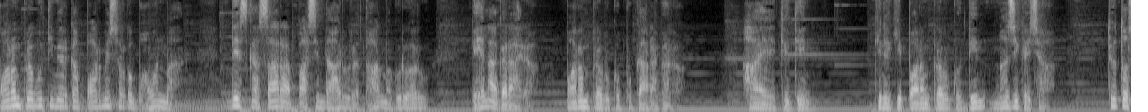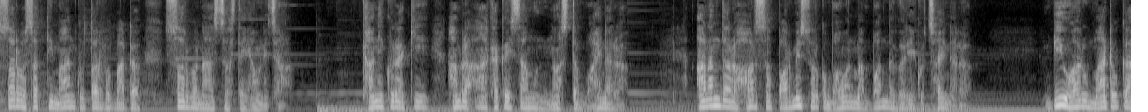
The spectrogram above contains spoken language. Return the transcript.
परमप्रभु तिमीहरूका परमेश्वरको भवनमा देशका सारा बासिन्दाहरू र धर्मगुरुहरू भेला गराएर परमप्रभुको पुकारा गर। हाय त्यो दिन। किनकि परमप्रभुको दिन नजिकै छ। त्यो त सर्वशक्तिमानको तर्फबाट सर्वनाश जस्तै आउनेछ। खानेकुरा के हाम्रा आँखाकै सामु नष्ट भएन र आनन्द र हर्ष परमेश्वरको भवनमा बन्द गरिएको छैन र बिउहरू माटोका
